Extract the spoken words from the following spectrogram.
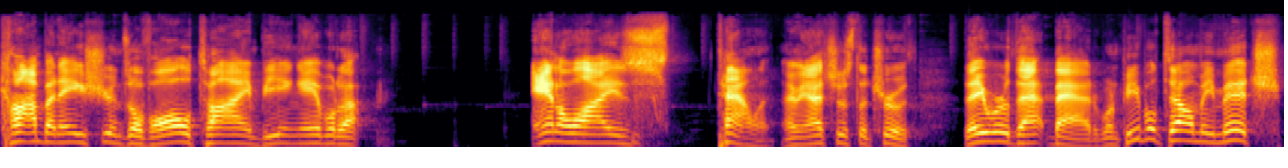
combinations of all time, being able to analyze talent. I mean, that's just the truth. They were that bad. When people tell me, Mitch,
